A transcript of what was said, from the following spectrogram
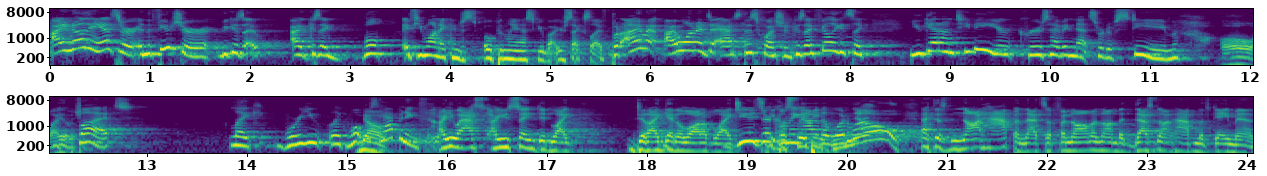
I know the answer in the future because I because I, well if you want I can just openly ask you about your sex life but I'm I wanted to ask this question because I feel like it's like you get on TV your career's having that sort of steam Oh, I know what you mean. but like were you like what was happening for you Are you ask, Are you saying did like did I get a lot of like Dudes are people coming out of sleeping? the woodwork? No, that does not happen. That's a phenomenon that does not happen with gay men.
